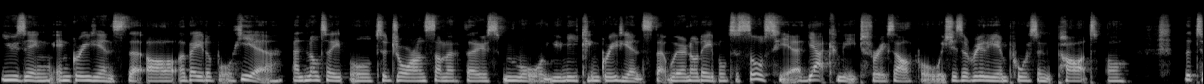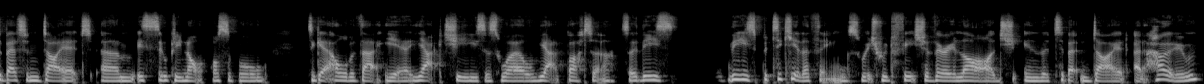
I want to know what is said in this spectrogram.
using ingredients that are available here and not able to draw on some of those more unique ingredients that we're not able to source here. Yak meat, for example, which is a really important part of the Tibetan diet, um, is simply not possible to get hold of that here. Yak cheese as well, yak butter. So these these particular things, which would feature very large in the Tibetan diet at home,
